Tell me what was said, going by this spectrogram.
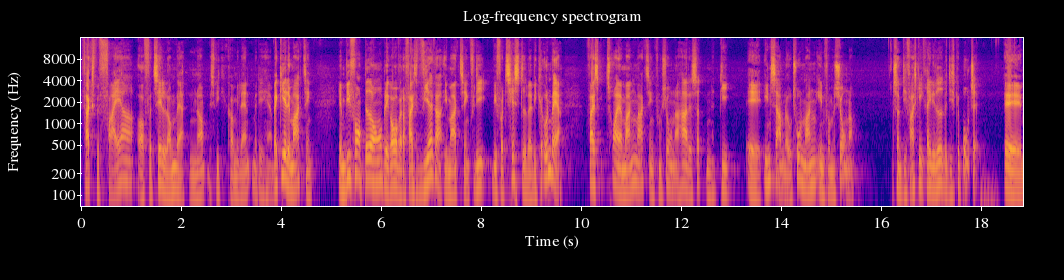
faktisk vil fejre og fortælle omverdenen om, hvis vi kan komme i land med det her. Hvad giver det marketing? Jamen, vi får et bedre overblik over, hvad der faktisk virker i marketing, fordi vi får testet, hvad vi kan undvære. Faktisk tror jeg, at mange marketingfunktioner har det sådan, at de øh, indsamler utrolig mange informationer, som de faktisk ikke rigtig ved, hvad de skal bruge til. Øh,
